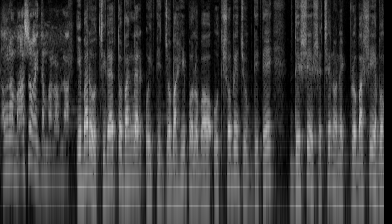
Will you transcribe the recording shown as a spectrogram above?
আমরা মাছও খাইতাম পারলাম না এবারও চিরায়ত বাংলার ঐতিহ্যবাহী পলোবাওয়া উৎসবে যোগ দিতে দেশে এসেছেন অনেক প্রবাসী এবং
